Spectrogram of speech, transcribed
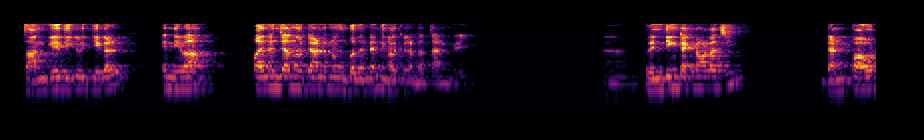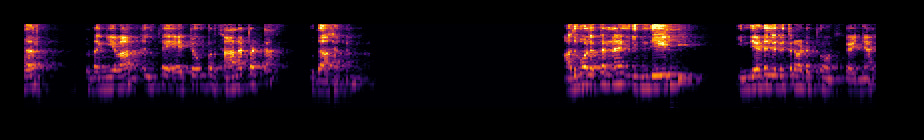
സാങ്കേതിക വിദ്യകൾ എന്നിവ പതിനഞ്ചാം നൂറ്റാണ്ടിന് മുമ്പ് തന്നെ നിങ്ങൾക്ക് കണ്ടെത്താൻ കഴിയും. പ്രിന്റിംഗ് ടെക്നോളജി ഗൺ പൗഡർ തുടങ്ങിയവ അതിലത്തെ ഏറ്റവും പ്രധാനപ്പെട്ട ഉദാഹരണങ്ങളാണ്. അതുപോലെ തന്നെ ഇന്ത്യയിൽ ഇന്ത്യയുടെ ചരിത്രം എടുത്ത് നോക്കിക്കഴിഞ്ഞാൽ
